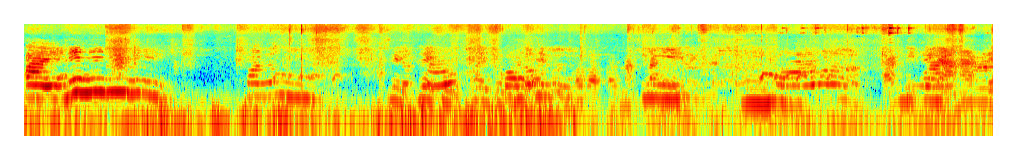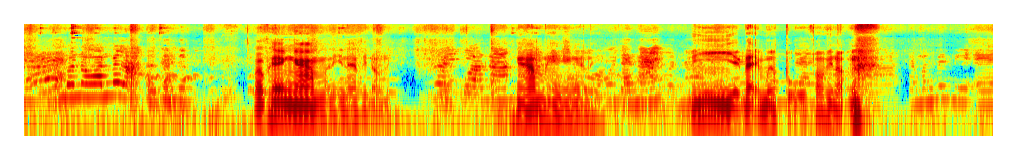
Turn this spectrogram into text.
ไป นี่นี่นี่นี่พอแล้วมี มานอนไม่หลับว่าเพลงงามอันนี้นะพี่น้องนี่งามแฮงอะเลยแต่ไหนนี่อยากได้เมื่อปูเปล่าพี่น้อง แต่มันไม่มีแอร์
